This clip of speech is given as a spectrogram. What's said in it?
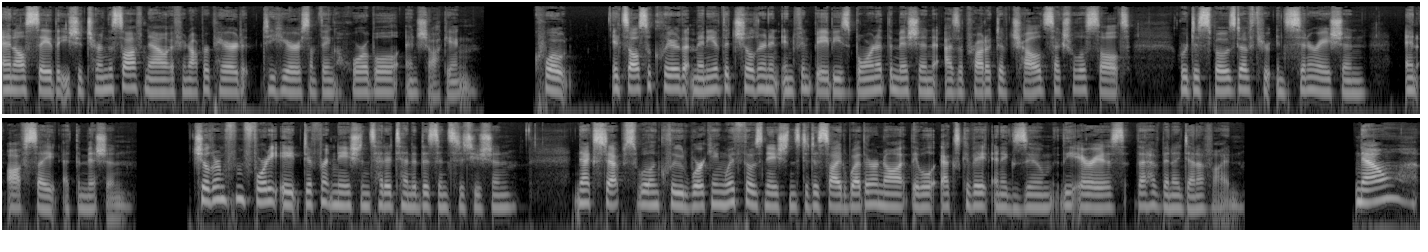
and I'll say that you should turn this off now if you're not prepared to hear something horrible and shocking. Quote, it's also clear that many of the children and infant babies born at the mission as a product of child sexual assault were disposed of through incineration and offsite at the mission. Children from 48 different nations had attended this institution, Next steps will include working with those nations to decide whether or not they will excavate and exhume the areas that have been identified. Now,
